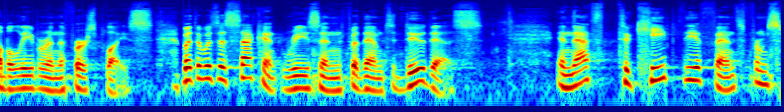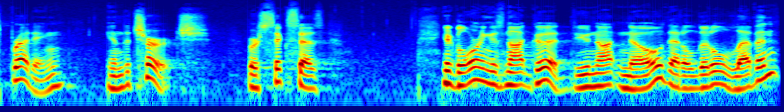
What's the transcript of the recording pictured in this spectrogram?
a believer in the first place. But there was a second reason for them to do this, and that's to keep the offense from spreading in the church. Verse 6 says, Your glorying is not good. Do you not know that a little leaven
